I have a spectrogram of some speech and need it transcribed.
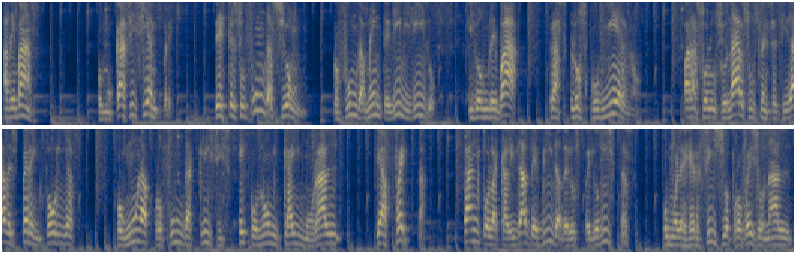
Además, como casi siempre, desde su fundación profundamente dividido y donde va tras los gobiernos para solucionar sus necesidades perentorias con una profunda crisis económica y moral que afecta tanto la calidad de vida de los periodistas como el ejercicio profesional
